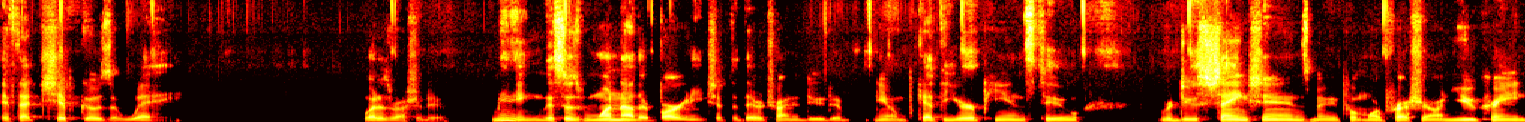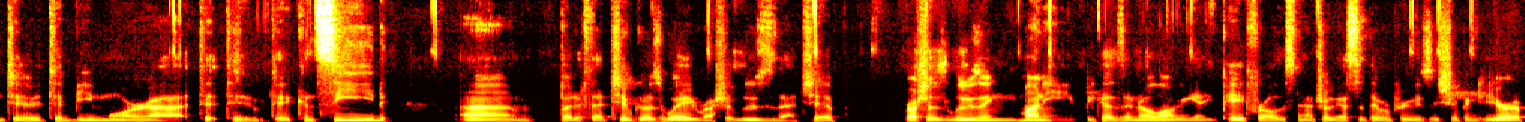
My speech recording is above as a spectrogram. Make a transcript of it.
If that chip goes away, what does Russia do? Meaning, this is one other bargaining chip that they were trying to do to, you know, get the Europeans to reduce sanctions, maybe put more pressure on Ukraine to to be more uh, to to to concede. Um, but if that chip goes away, Russia loses that chip. Russia's losing money because they're no longer getting paid for all this natural gas that they were previously shipping to Europe.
